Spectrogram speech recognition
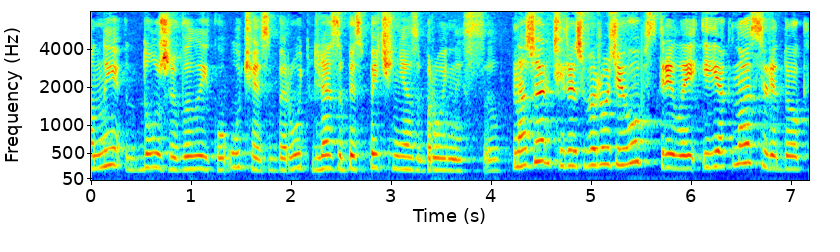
вони дуже велику участь беруть для забезпечення збройних сил. На жаль, через ворожі обстріли і як наслідок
